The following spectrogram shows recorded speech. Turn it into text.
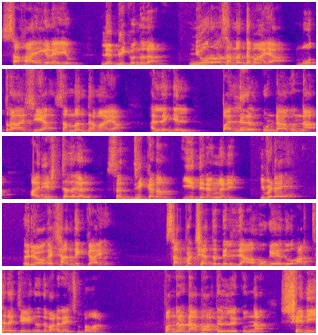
സഹായികളെയും ലഭിക്കുന്നതാണ്. ന്യൂറോ സംബന്ധമായ മൂത്രാശയ സംബന്ധമായ അല്ലെങ്കിൽ പല്ലുകൾക്കുണ്ടാകുന്ന അരിഷ്ടതകൾ ശ്രദ്ധിക്കണം ഈ ദിനങ്ങളിൽ. ഇവിടെ രോഗശാന്തിക്കായി സർപ്പക്ഷേത്രത്തിൽ രാഹുകേതു അർച്ചന ചെയ്യുന്നത് വളരെ ശുഭമാണ്. പന്ത്രണ്ടാം ഭാവത്തിൽ നിൽക്കുന്ന ശനി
